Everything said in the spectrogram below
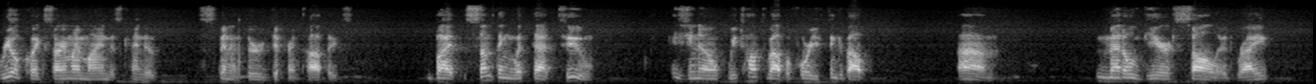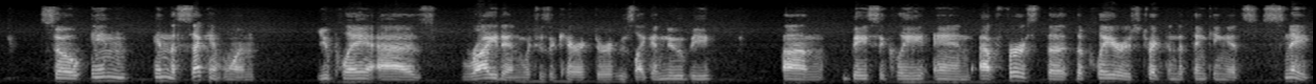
real quick, sorry, my mind is kind of spinning through different topics. But something with that too is you know we talked about before. You think about um, Metal Gear Solid, right? So in in the second one, you play as Raiden, which is a character who's like a newbie, um, basically. And at first, the the player is tricked into thinking it's Snake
